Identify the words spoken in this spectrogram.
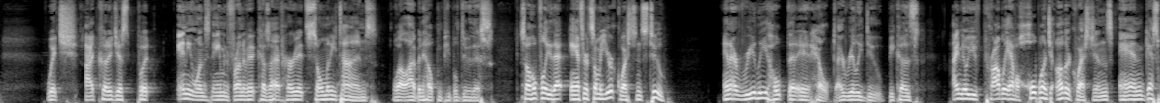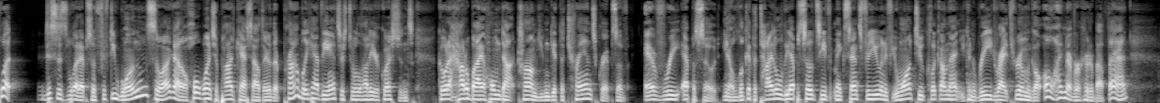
which I could have just put anyone's name in front of it because I've heard it so many times while I've been helping people do this. So hopefully that answered some of your questions too. And I really hope that it helped. I really do because I know you probably have a whole bunch of other questions. And guess what? This is what episode 51. So I got a whole bunch of podcasts out there that probably have the answers to a lot of your questions. Go to howtobuyahome.com. You can get the transcripts of every episode. You know, look at the title of the episode, see if it makes sense for you. And if you want to, click on that. You can read right through them and go, oh, I've never heard about that.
